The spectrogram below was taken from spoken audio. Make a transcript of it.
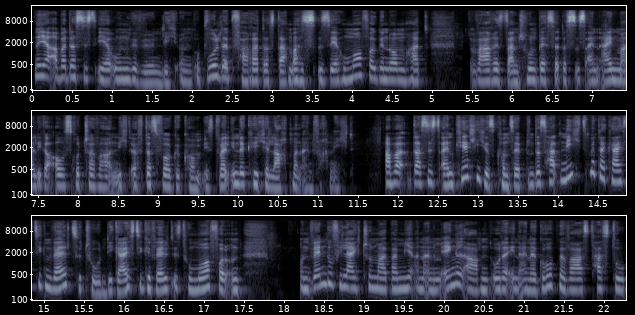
Naja, aber das ist eher ungewöhnlich und obwohl der Pfarrer das damals sehr humorvoll genommen hat, war es dann schon besser, dass es ein einmaliger Ausrutscher war und nicht öfters vorgekommen ist, weil in der Kirche lacht man einfach nicht. Aber das ist ein kirchliches Konzept und das hat nichts mit der geistigen Welt zu tun. Die geistige Welt ist humorvoll und und wenn du vielleicht schon mal bei mir an einem Engelabend oder in einer Gruppe warst, hast du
